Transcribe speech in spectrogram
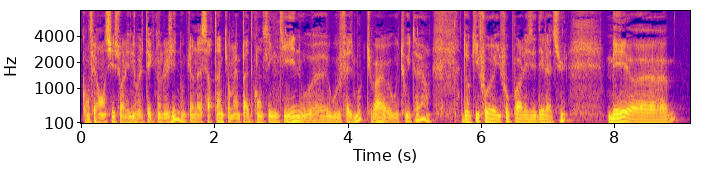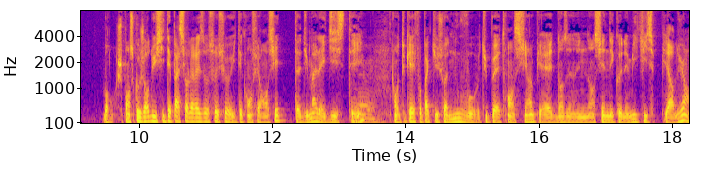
conférenciers sur les nouvelles technologies. Donc il y en a certains qui n'ont même pas de compte LinkedIn ou, euh, ou Facebook, tu vois, ou Twitter. Donc il faut, il faut pouvoir les aider là-dessus. Mais euh, Bon, je pense qu'aujourd'hui, si tu n'es pas sur les réseaux sociaux et tu es conférencier, tu as du mal à exister. En tout cas, il ne faut pas que tu sois nouveau. Tu peux être ancien, puis être dans une ancienne économie qui se perdure.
